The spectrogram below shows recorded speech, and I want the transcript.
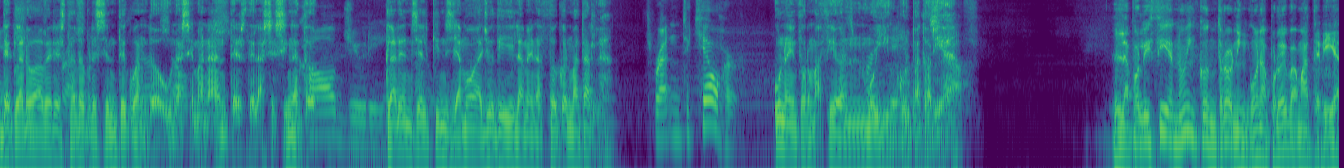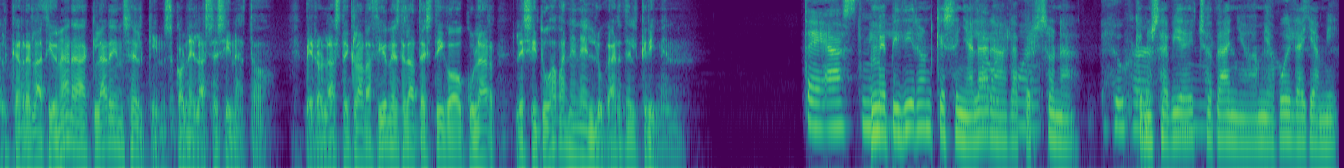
declaró haber estado presente cuando, una semana antes del asesinato, Clarence Elkins llamó a Judy y la amenazó con matarla. Una información muy inculpatoria. La policía no encontró ninguna prueba material que relacionara a Clarence Elkins con el asesinato, pero las declaraciones de la testigo ocular le situaban en el lugar del crimen. Me pidieron que señalara a la persona que nos había hecho daño a mi abuela y a mí.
